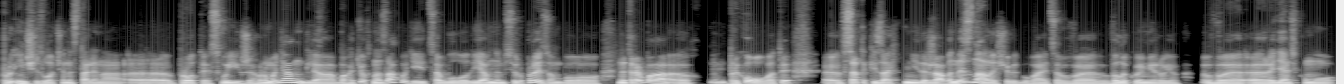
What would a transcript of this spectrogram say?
про інші злочини Сталіна е, проти своїх же громадян для багатьох на заході. Це було явним сюрпризом, бо не треба е, приховувати. Е, Все таки західні держави не знали, що відбувається в великою мірою в радянському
